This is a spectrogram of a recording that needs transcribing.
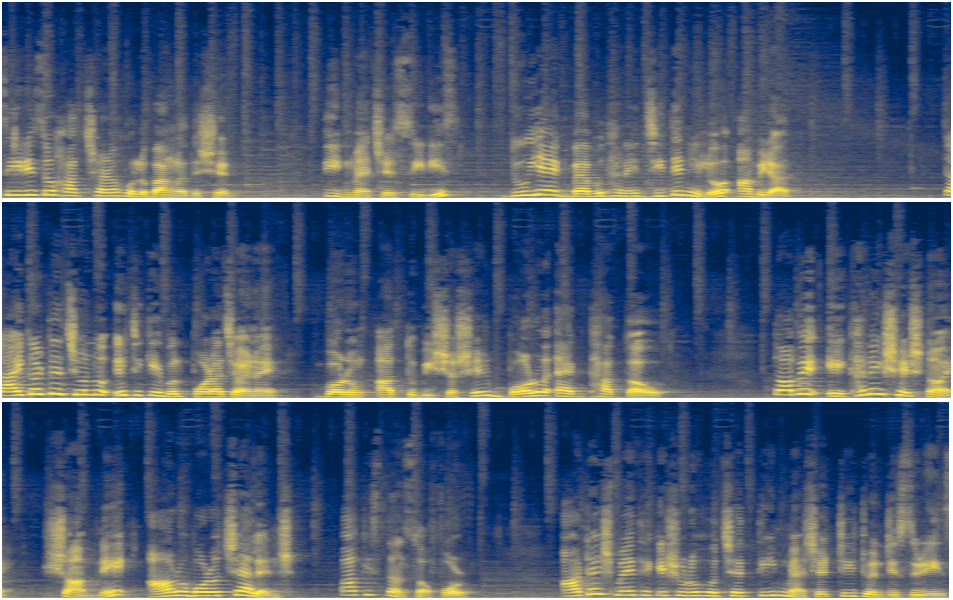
সিরিজও হাতছাড়া হলো বাংলাদেশের। তিন ম্যাচের সিরিজ, দুই এক ব্যবধানে জিতে নিল আমিরাত। টাইগারদের জন্য এটি কেবল পরাজয় নয়, বরং আত্মবিশ্বাসের বড় এক ধাক্কাও। তবে এখানেই শেষ নয়, সামনে আরও বড় চ্যালেঞ্জ পাকিস্তান সফর। আঠাশ মে থেকে শুরু হচ্ছে তিন ম্যাচের টি টোয়েন্টি সিরিজ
